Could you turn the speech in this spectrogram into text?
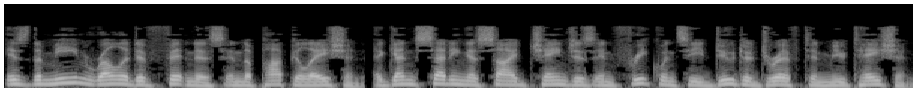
is the mean relative fitness in the population again setting aside changes in frequency due to drift and mutation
